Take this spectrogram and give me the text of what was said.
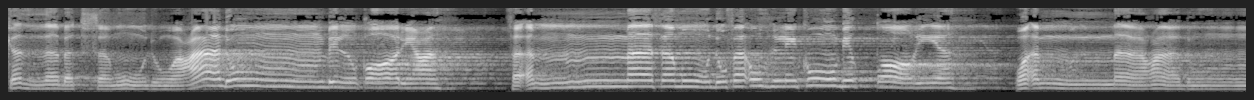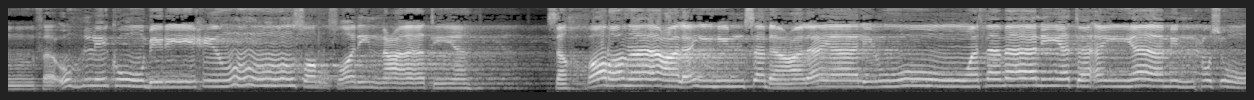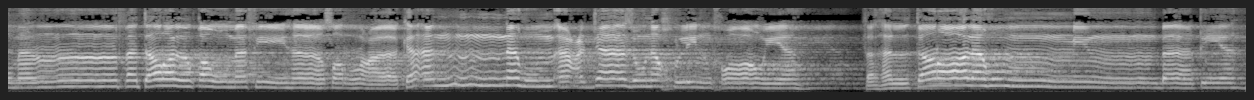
كذبت ثمود وعاد بالقارعة. فأما ثمود فأهلكوا بالطاغية وأما عاد فأهلكوا بريح صرصر عاتية. سخرها عليهم سبع ليال وثمانية أيام حسوما فترى القوم فيها صرعى كأنهم أعجاز نخل خاوية فهل ترى لهم من باقية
